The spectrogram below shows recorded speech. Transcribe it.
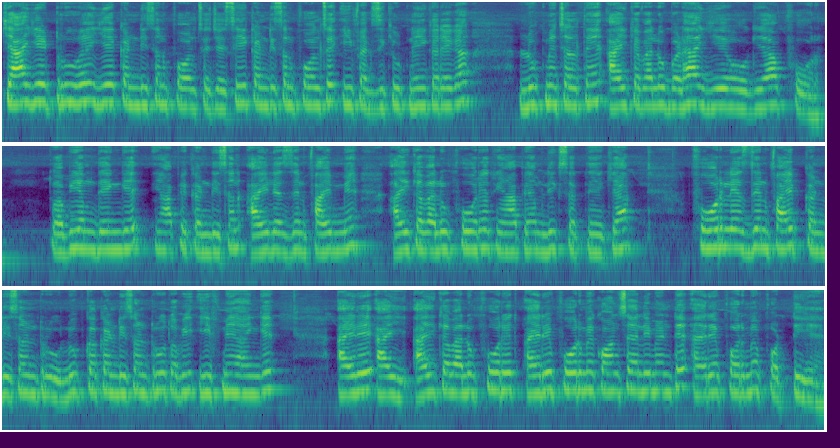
क्या ये ट्रू है? ये कंडीशन फॉल्स है। जैसे ही कंडीशन फॉल्स है इफ़ एग्जीक्यूट नहीं करेगा लूप में चलते हैं आई का वैल्यू बढ़ा, ये हो गया फोर तो अभी हम देंगे यहाँ पे condition i less than five में आई का वैल्यू फोर है तो यहाँ पे हम लिख सकते हैं क्या? Four less than five condition true loop का कंडीशन ट्रू तो अभी इफ़ में आएँगे। आयरे आई आई का वैल्यू फोर है तो आयरे फोर में कौन सा एलिमेंट है? आयरे फोर में फोर्टी है।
